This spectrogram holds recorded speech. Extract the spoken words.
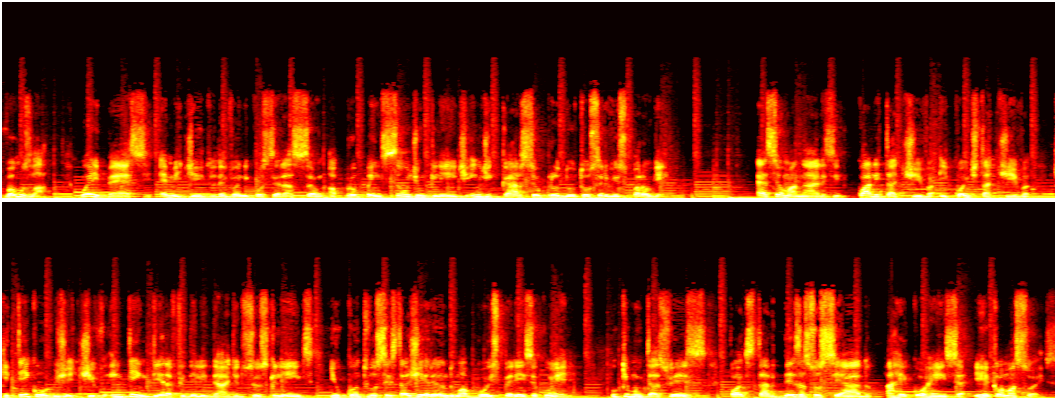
vamos lá. O NPS é medido levando em consideração a propensão de um cliente indicar seu produto ou serviço para alguém. Essa é uma análise qualitativa e quantitativa que tem como objetivo entender a fidelidade dos seus clientes e o quanto você está gerando uma boa experiência com ele, o que muitas vezes pode estar desassociado à recorrência e reclamações.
